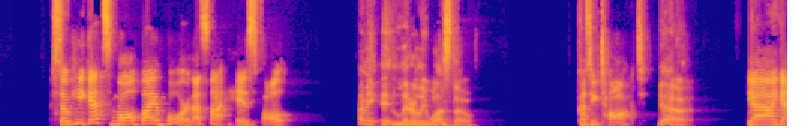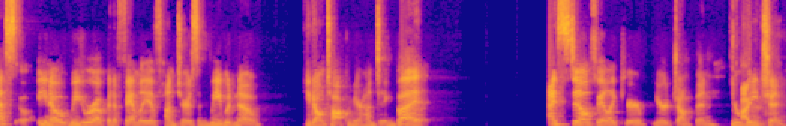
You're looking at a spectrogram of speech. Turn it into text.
so he gets mauled by a boar. That's not his fault. I mean, it literally was though. Cuz he talked? Yeah. Yeah, I guess you know, we grew up in a family of hunters and we would know you don't talk when you're hunting, but yeah I still feel like you're you're jumping. You're I, reaching.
